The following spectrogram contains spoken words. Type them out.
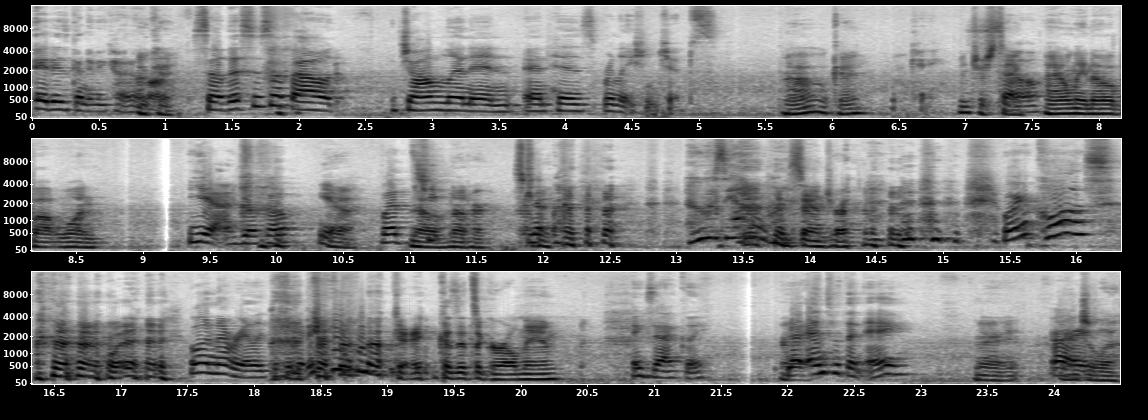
It is going to be kind of Okay. long. So this is about John Lennon and his relationships. Oh, okay, Okay. interesting. So I only know about one. yeah, Yoko. Yeah. Yeah. But No, she, not her. no. who's the other one? Sandra. We're close. what? Well, not really. Just kidding. okay, because it's a girl name. exactly. Right. That ends with an A. All right, All right. Angela.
